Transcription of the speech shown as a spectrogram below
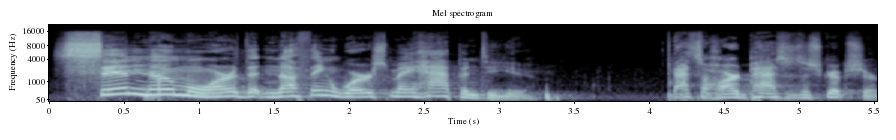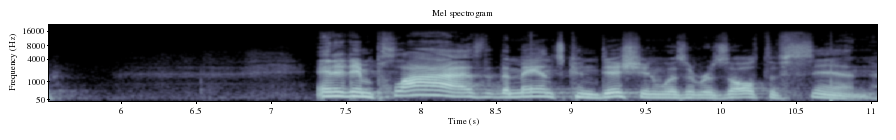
Sin no more that nothing worse may happen to you. That's a hard passage of scripture. And it implies that the man's condition was a result of sin.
